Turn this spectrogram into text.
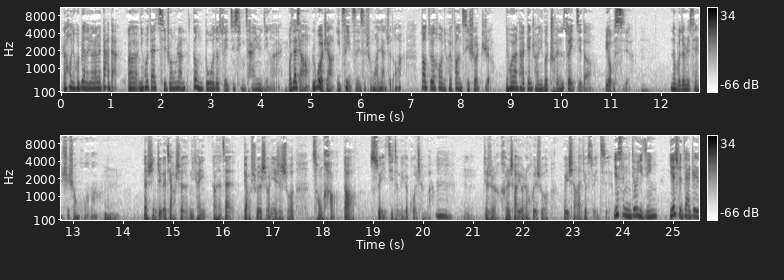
然后你会变得越来越大胆，呃，你会在其中让更多的随机性参与进来。我在想，如果这样一次一次一次循环下去的话，到最后你会放弃设置，你会让它变成一个纯随机的游戏，那不就是现实生活吗？嗯，但是你这个假设，你看你刚才在表述的时候，你也是说从好到随机这么一个过程吧？嗯，嗯，就是很少有人会说我一上来就随机。也许你就已经，也许在这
